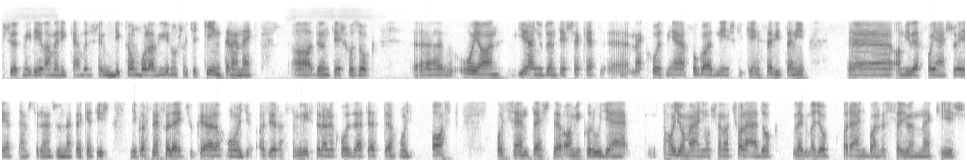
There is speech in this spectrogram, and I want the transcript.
sőt, még Dél-Amerikában is mindig tombol a vírus, úgyhogy kénytelenek a döntéshozók olyan irányú döntéseket meghozni, elfogadni és kikényszeríteni, ami befolyásolja értelmszerűen az ünnepeket is. Még azt ne felejtsük el, hogy azért azt a miniszterelnök hozzátette, hogy azt, hogy szenteste, amikor ugye hagyományosan a családok legnagyobb arányban összejönnek, és,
